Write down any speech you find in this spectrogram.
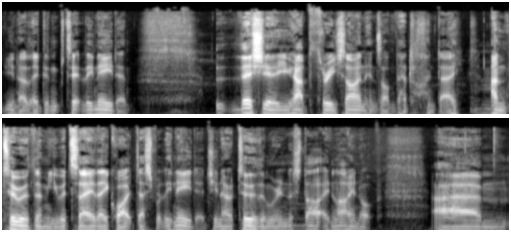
you know, they didn't particularly need him. This year, you had three signings on deadline day, and two of them you would say they quite desperately needed. You know, two of them were in the starting lineup um,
